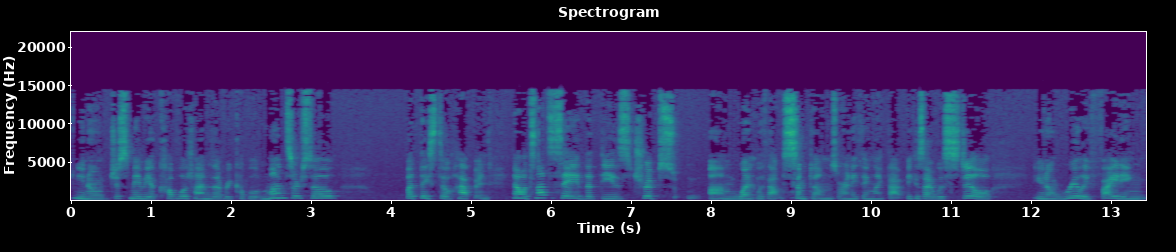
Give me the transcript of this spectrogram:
you know, just maybe a couple of times every couple of months or so, but they still happened. Now, it's not to say that these trips um, went without symptoms or anything like that, because I was still, you know, really fighting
